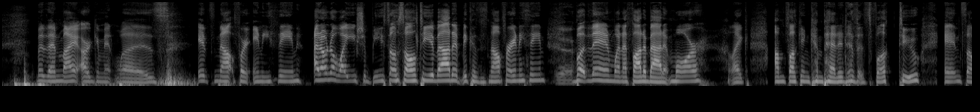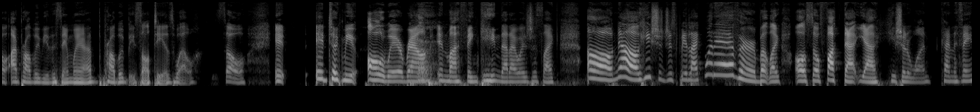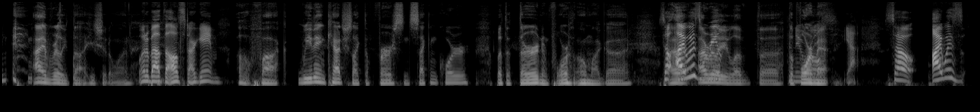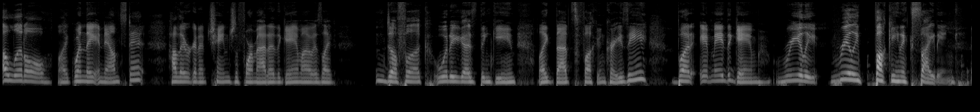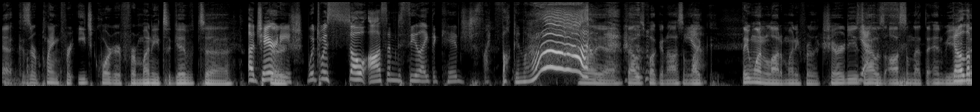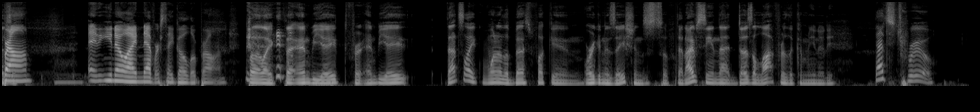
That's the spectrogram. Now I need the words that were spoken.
But then my argument was it's not for anything. I don't know why you should be so salty about it because it's not for anything. yeah, But then when I thought about it more, like I'm fucking competitive as fuck too. And so I'd probably be the same way. I'd probably be salty as well. So it it took me all the way around in my thinking that I was just like, oh no, he should just be like, whatever. But like also fuck that, yeah, he should have won kind of thing. I really thought he should have won. what about the all star game? Oh fuck, we didn't catch like the first and second quarter, but the third and fourth, oh my god. So I, was I real- really loved the the, new format. rules. Yeah. So I was a little like when they announced it, how they were gonna change the format of the game. I was like, "The fuck? What are you guys thinking? Like that's fucking crazy." But it made the game really, really fucking exciting. Yeah, because they're playing for each quarter for money to give to. A charity, Church. which was so awesome to see, like the kids just like fucking like, Oh ah! yeah, that was fucking awesome. Yeah. Like they won a lot of money for their charities. That was awesome that the NBA go it. LeBron. And you know, I never say go LeBron. But like the NBA for NBA, that's like one of the best fucking organizations that I've seen that does a lot for the community. That's true.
